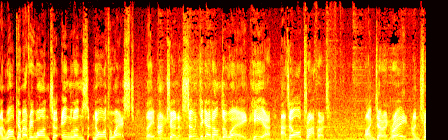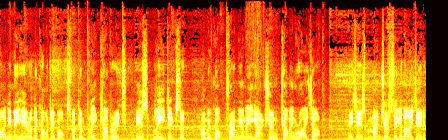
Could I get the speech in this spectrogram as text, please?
And welcome everyone to England's Northwest. The action soon to get underway here at Old Trafford. I'm Derek Rae, and joining me here on the commentary box for complete coverage is Lee Dixon. And we've got Premier League action coming right up. It is Manchester United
